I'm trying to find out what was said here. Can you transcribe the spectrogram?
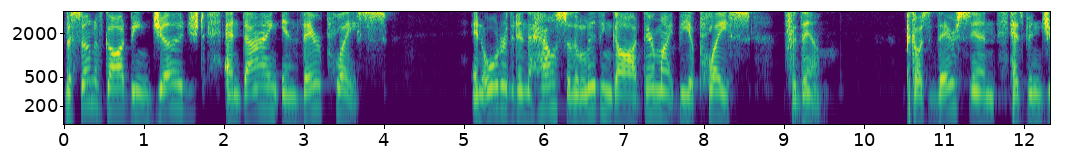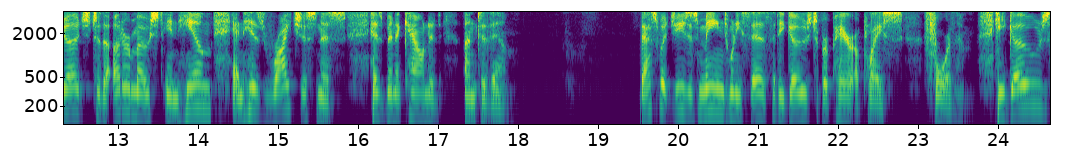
The Son of God being judged and dying in their place in order that in the house of the living God there might be a place for them because their sin has been judged to the uttermost in him, and his righteousness has been accounted unto them. That's what Jesus means when he says that he goes to prepare a place for them. He goes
